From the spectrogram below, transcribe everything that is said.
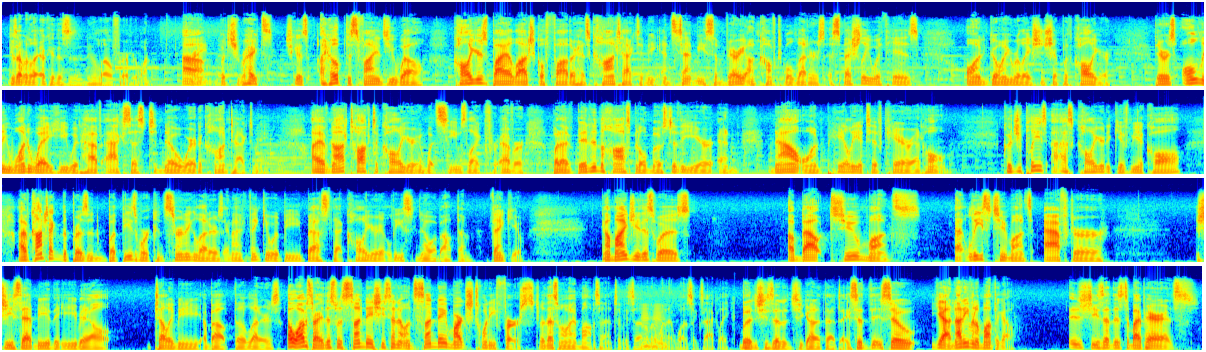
Because I was like, okay, this is a new low for everyone. Um, Right. But she writes, she goes, I hope this finds you well. Collier's biological father has contacted me and sent me some very uncomfortable letters, especially with his ongoing relationship with Collier. There is only one way he would have access to know where to contact me. I have not talked to Collier in what seems like forever, but I've been in the hospital most of the year and now on palliative care at home. Could you please ask Collier to give me a call? I've contacted the prison, but these were concerning letters, and I think it would be best that Collier at least know about them. Thank you. Now, mind you, this was about two months, at least two months after she sent me the email telling me about the letters. Oh, I'm sorry. This was Sunday. She sent it on Sunday, March 21st, or that's when my mom sent it to me. So I don't know mm-hmm. when it was exactly, but she said she got it that day. So, th- so yeah, not even a month ago. She said this to my parents,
